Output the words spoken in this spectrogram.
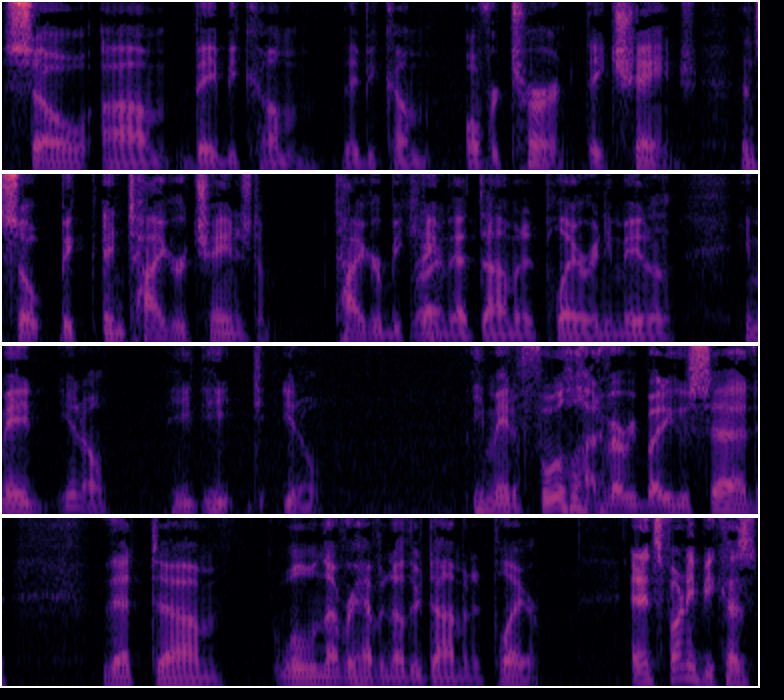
So um, they become they become overturned. They change, and so and Tiger changed them. Tiger became Right. that dominant player, and he made a he made you know he he you know he made a fool out of everybody who said that um, we'll never have another dominant player. And it's funny because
